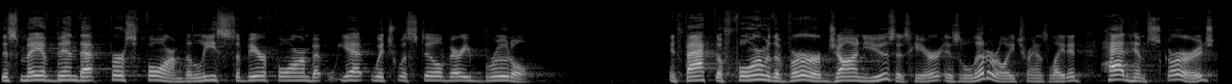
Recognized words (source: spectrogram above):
This may have been that first form, the least severe form, but yet which was still very brutal. In fact, the form of the verb John uses here is literally translated, had him scourged,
